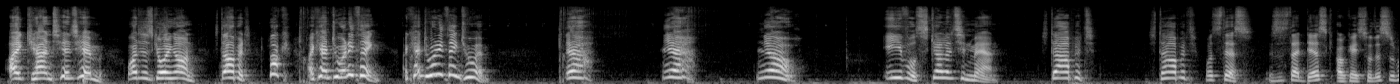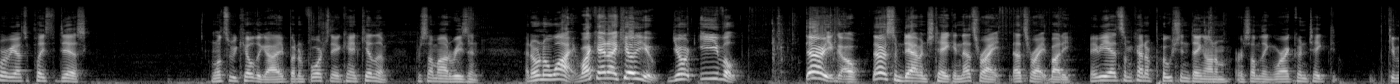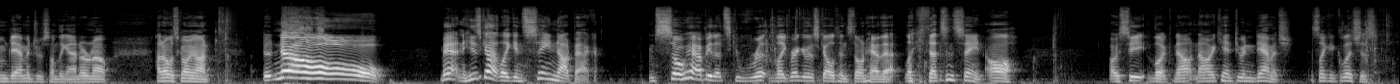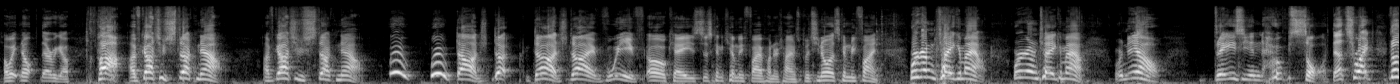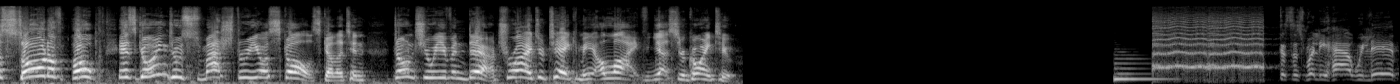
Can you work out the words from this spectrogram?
I can't hit him! What is going on? Stop it! Look! I can't do anything! I can't do anything to him! Yeah! Yeah! No! Evil skeleton man! Stop it! Stop it! What's this? Is this that disc? Okay, so this is where we have to place the disc. Once we kill the guy, but unfortunately I can't kill him for some odd reason. I don't know why. Why can't I kill you? You're evil. There you go. There's some damage taken. That's right. That's right, buddy. Maybe he had some kind of potion thing on him or something where I couldn't take give him damage or something. I don't know. I don't know what's going on. No! Man, he's got like insane knockback. I'm so happy that like regular skeletons don't have that. Like that's insane. Oh. Oh, see, look, now now I can't do any damage. It's like it glitches. Oh wait, no, there we go. Ha! I've got you stuck now. I've got you stuck now. Woo! Dodge! Dodge! Dive! Weave! Oh, okay, he's just gonna kill me 500 times, but you know what's gonna be fine. We're gonna take him out! We're gonna take him out! We're now! Daisy and Hope's sword. That's right! The Sword of Hope is going to smash through your skull, skeleton! Don't you even dare try to take me alive! Yes, you're going to! This is really how we live.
